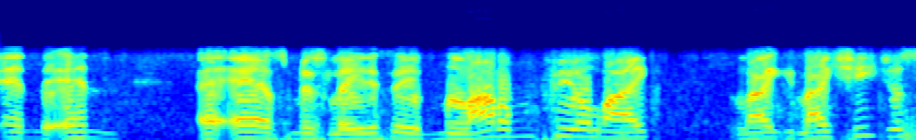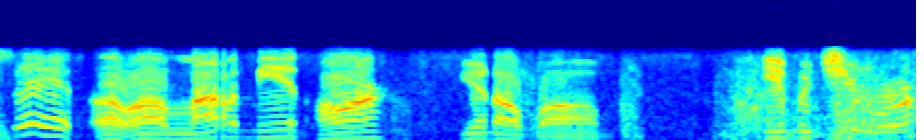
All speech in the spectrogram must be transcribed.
and and as Miss Lady said, a lot of them feel like, like like she just said, uh, a lot of men are, you know, um, immature.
